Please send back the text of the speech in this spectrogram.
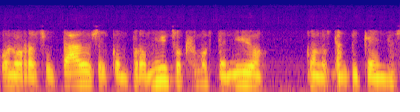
con los resultados, el compromiso que hemos tenido con los tan pequeños.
